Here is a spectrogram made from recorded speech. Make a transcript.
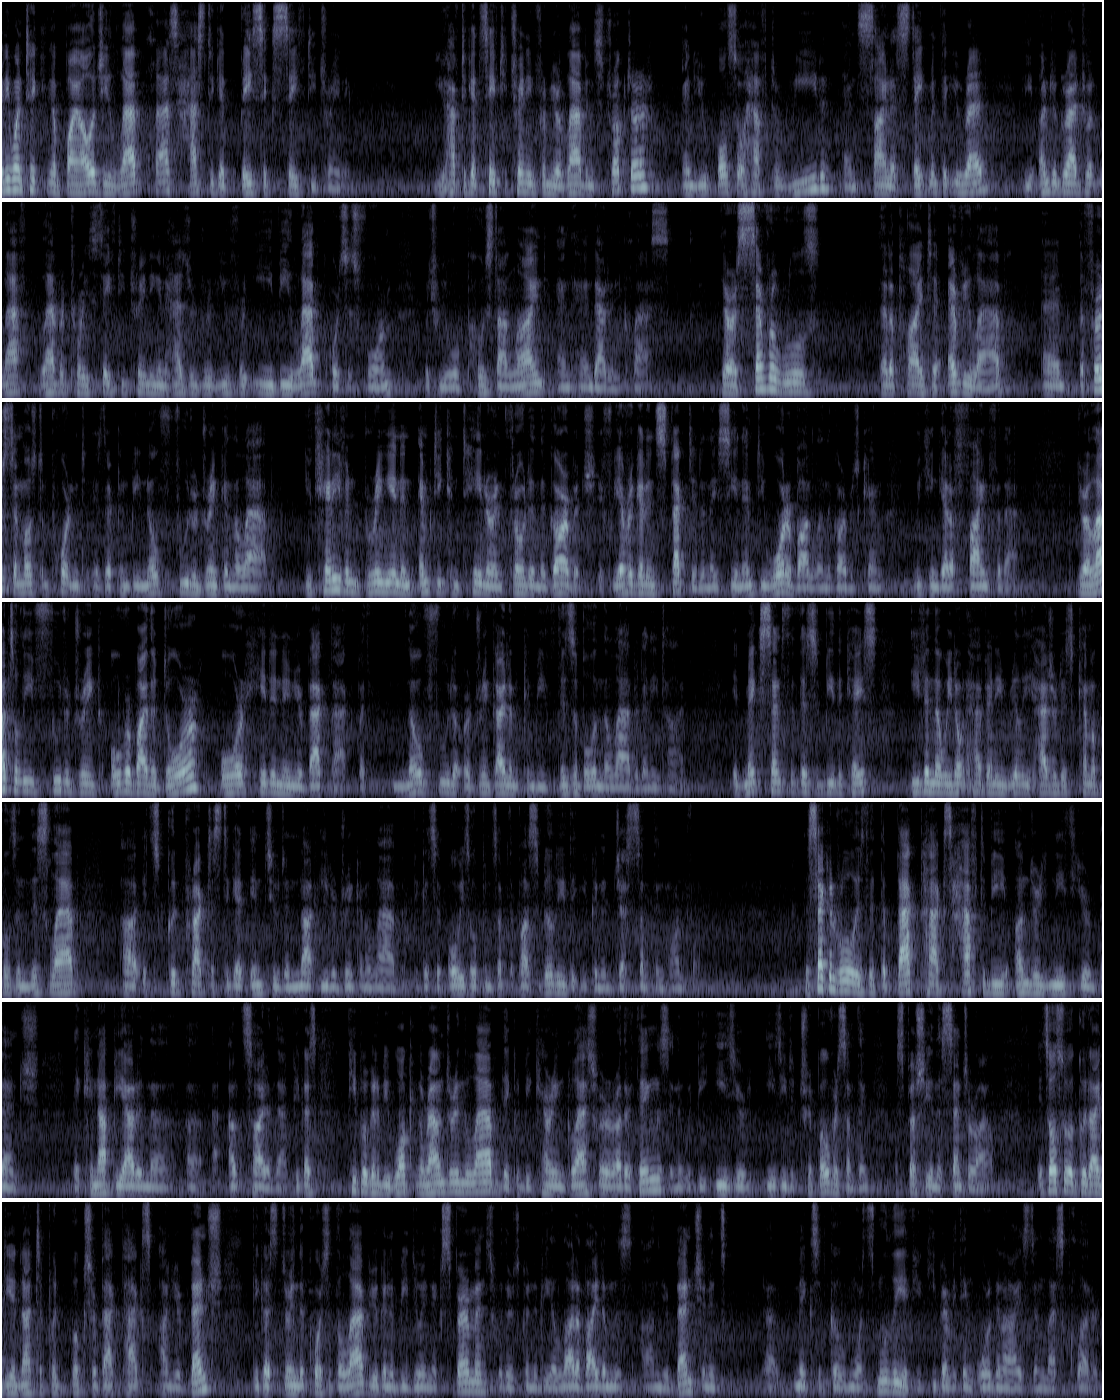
Anyone taking a biology lab class has to get basic safety training. You have to get safety training from your lab instructor, and you also have to read and sign a statement that you read. The undergraduate lab laboratory safety training and hazard review for EEB lab courses form, which we will post online and hand out in class. There are several rules that apply to every lab, and the first and most important is there can be no food or drink in the lab. You can't even bring in an empty container and throw it in the garbage. If we ever get inspected and they see an empty water bottle in the garbage can, we can get a fine for that. You're allowed to leave food or drink over by the door or hidden in your backpack, but no food or drink item can be visible in the lab at any time. It makes sense that this would be the case, even though we don't have any really hazardous chemicals in this lab uh, it's good practice to get into to not eat or drink in a lab because it always opens up the possibility that you can ingest something harmful. The second rule is that the backpacks have to be underneath your bench. They cannot be out in the uh, outside of that because people are going to be walking around during the lab. They could be carrying glassware or other things, and it would be easier easy to trip over something, especially in the center aisle. It's also a good idea not to put books or backpacks on your bench because during the course of the lab, you're going to be doing experiments where there's going to be a lot of items on your bench, and it uh, makes it go more smoothly if you keep everything organized and less cluttered.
